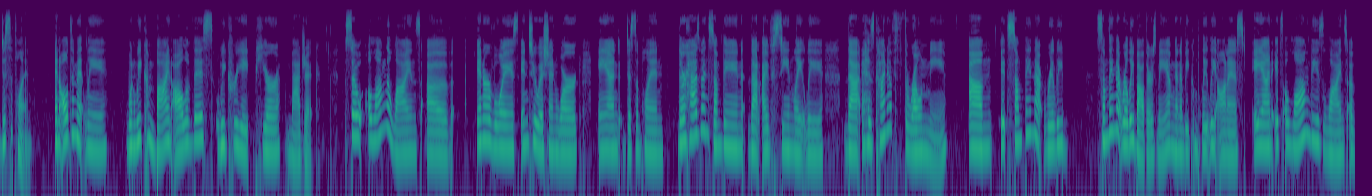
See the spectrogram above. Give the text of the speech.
discipline. And ultimately, when we combine all of this, we create pure magic. So, along the lines of inner voice, intuition work, and discipline, there has been something that I've seen lately that has kind of thrown me. Um, it's something that really something that really bothers me. I'm going to be completely honest, and it's along these lines of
